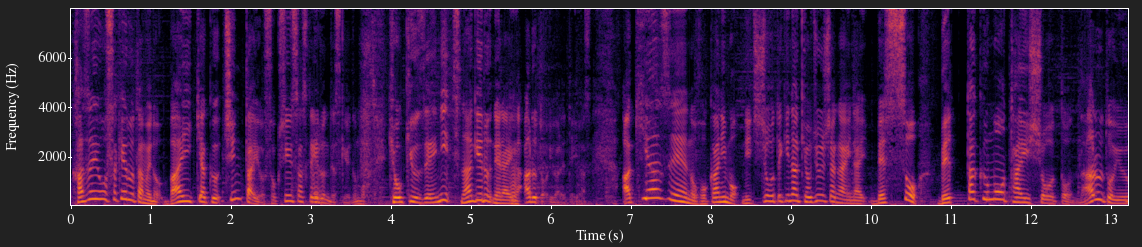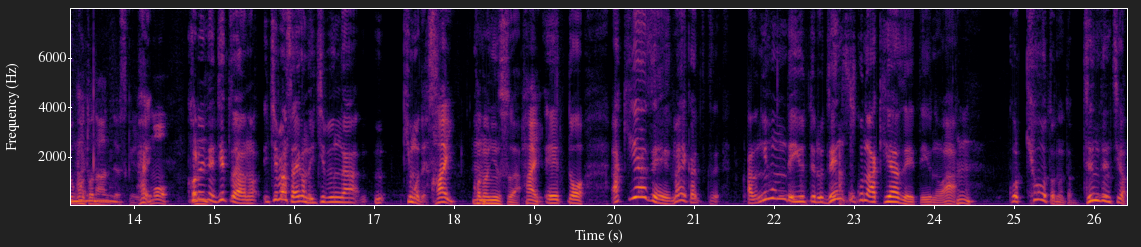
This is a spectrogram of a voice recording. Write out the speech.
課税を避けるための売却賃貸を促進させているんですけれども供給税につなげる狙いがあると言われています。空き家税の他にも日常的な居住者がいない別荘別宅も対象となるということなんですけれども、はい、これね、うん、実はあの一番最後の一文が肝です、はい、このニュースは。うん。はい、えっ、ー、と空き家税前かあの日本で言ってる全国の空き家税っていうのは、うん。これ京都のと全然違う、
